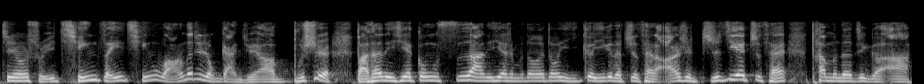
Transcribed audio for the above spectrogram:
这种属于擒贼擒王的这种感觉啊，不是把他那些公司啊那些什么东西东西一个一个的制裁了，而是直接制裁他们的这个啊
